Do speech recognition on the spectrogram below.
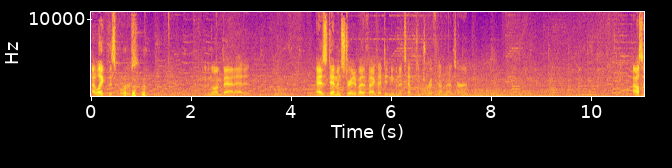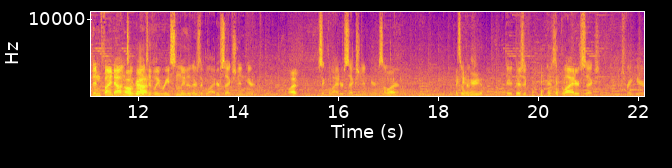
I like this course, even though I'm bad at it. As demonstrated by the fact I didn't even attempt to drift on that turn. I also didn't find out until Oh, relatively recently that there's a glider section in here. What? There's a glider section in here somewhere. I It's can't over- hear you. There, there's a there's a glider section. It's right here.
